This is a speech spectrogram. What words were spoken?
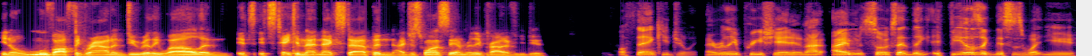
you know move off the ground and do really well and it's it's taken that next step and i just want to say i'm really proud of you dude Well, thank you, Julie. I really appreciate it, and I I'm so excited. Like it feels like this is what you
